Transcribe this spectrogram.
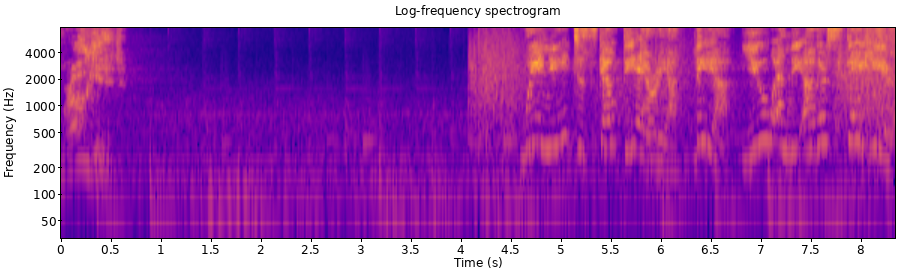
rugged. We need to scout the area. Lia, you and the others stay here.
